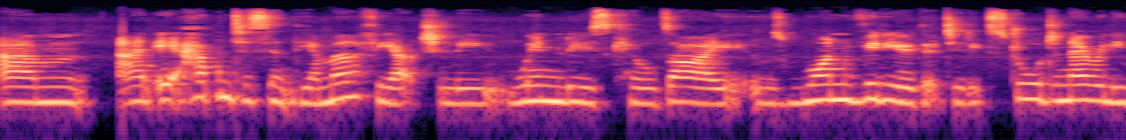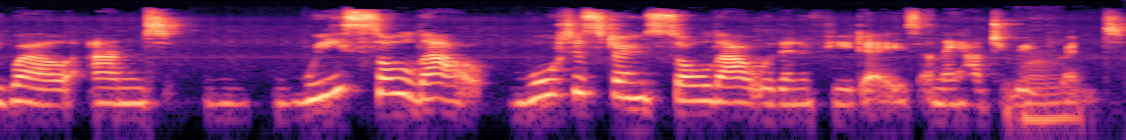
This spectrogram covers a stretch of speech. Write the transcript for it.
um, and it happened to cynthia murphy actually. Win lose kill die. It was one video that did extraordinarily well and we sold out. Waterstone sold out within a few days and they had to Wow. reprint.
